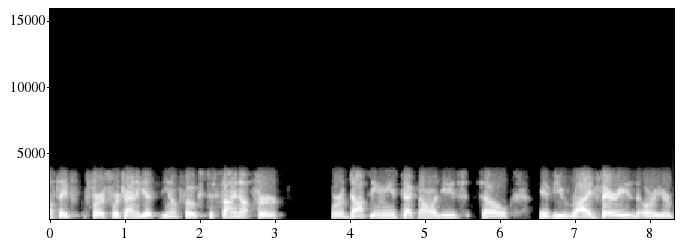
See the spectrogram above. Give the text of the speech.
I'll say first, we're trying to get, you know, folks to sign up for for adopting these technologies. So if you ride ferries or you're,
